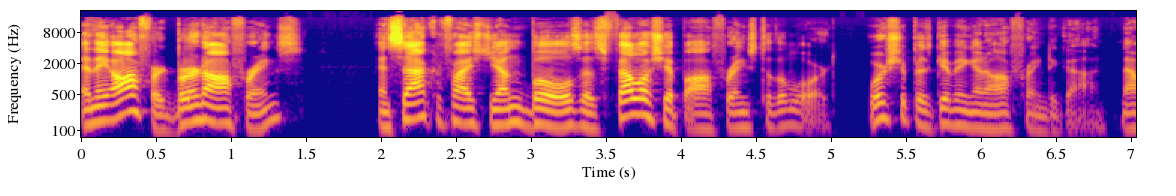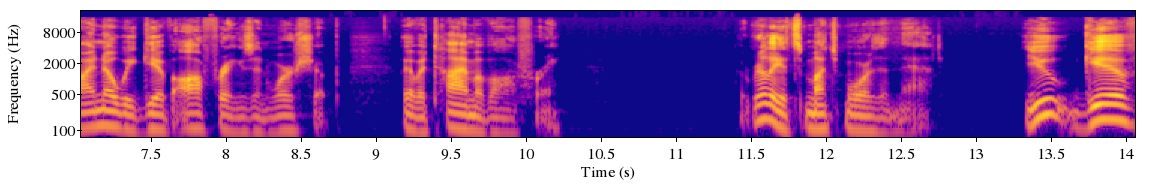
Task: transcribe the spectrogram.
and they offered burnt offerings and sacrificed young bulls as fellowship offerings to the Lord. Worship is giving an offering to God. Now, I know we give offerings in worship, we have a time of offering. But really, it's much more than that. You give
